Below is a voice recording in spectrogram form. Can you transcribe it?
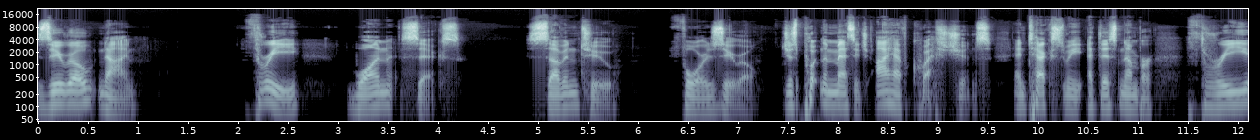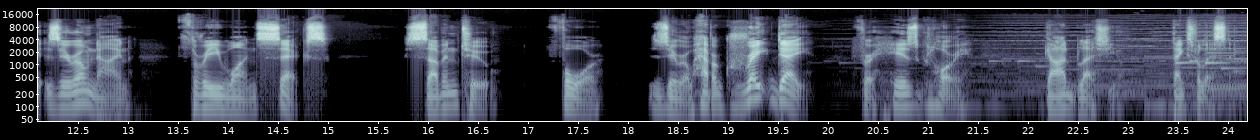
zero nine three one six seven two four zero. Just put in the message, I have questions, and text me at this number 309 316 7240. Have a great day for His glory. God bless you. Thanks for listening.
